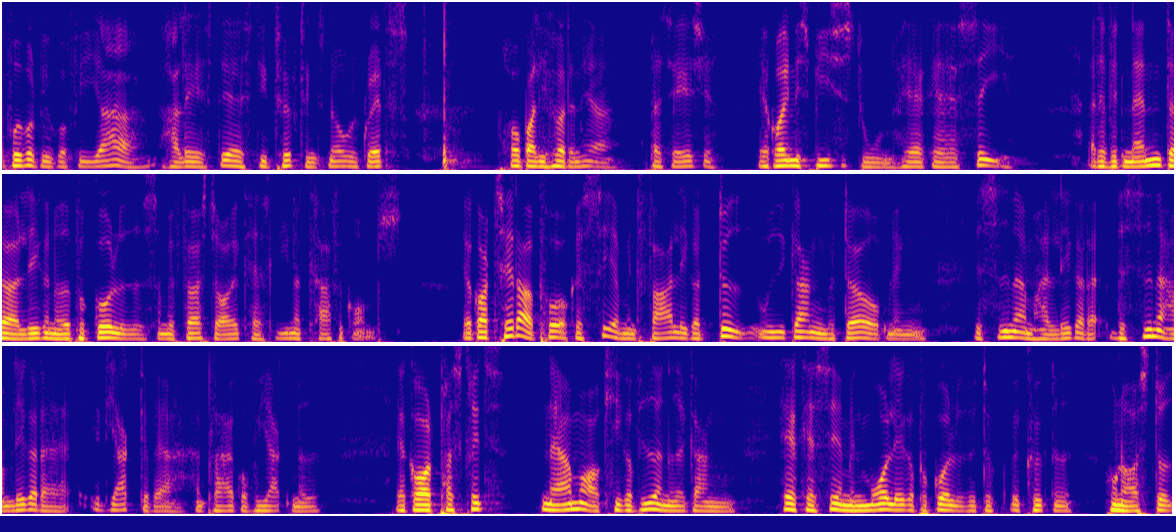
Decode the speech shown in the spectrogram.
fodboldbiografi, jeg har, har læst, det er Steve Tøftings No Regrets. Prøv bare lige at høre den her passage. Jeg går ind i spisestuen, her kan jeg se, at der ved den anden dør ligger noget på gulvet, som i første øjekast ligner kaffegrums. Jeg går tættere på og kan se, at min far ligger død ude i gangen ved døråbningen. Ved siden af ham, ligger der, ved siden af ham ligger der et jagtgevær, han plejer at gå på jagt med. Jeg går et par skridt nærmere og kigger videre ned ad gangen. Her kan jeg se, at min mor ligger på gulvet ved, ved køkkenet. Hun er også død.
